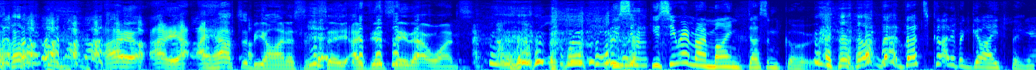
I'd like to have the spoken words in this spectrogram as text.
I, I I have to be honest and say I did say that once. you, see, you see where my mind doesn't go. that, that's kind of a guy thing.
